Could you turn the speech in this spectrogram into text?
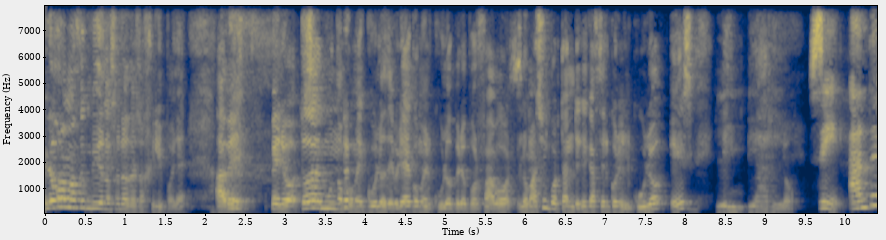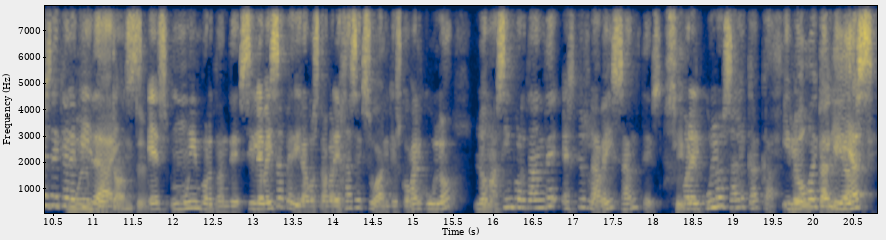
luego vamos a hacer un vídeo nosotros de esos gilipollas. A ver, pero todo el mundo come culo, debería de comer culo, pero por favor, lo más importante que hay que hacer con el culo es limpiarlo. Sí, antes de que le Muy pidáis, importante. es muy importante. Si le vais a pedir a vuestra pareja sexual que os coma el culo, lo más importante es que os lavéis antes. Sí. Por el culo sale caca. Y Me luego hay gustaría- candidiasis.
